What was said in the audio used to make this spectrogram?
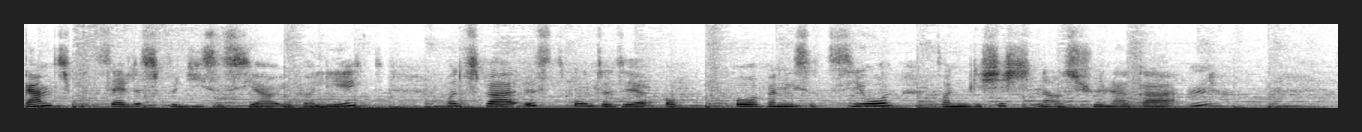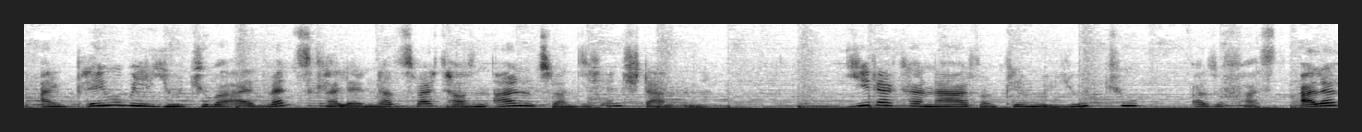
ganz Spezielles für dieses Jahr überlegt. Und zwar ist unter der Organisation von Geschichten aus Schöner Garten ein Playmobil YouTuber Adventskalender 2021 entstanden. Jeder Kanal von Playmobil YouTube, also fast alle,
